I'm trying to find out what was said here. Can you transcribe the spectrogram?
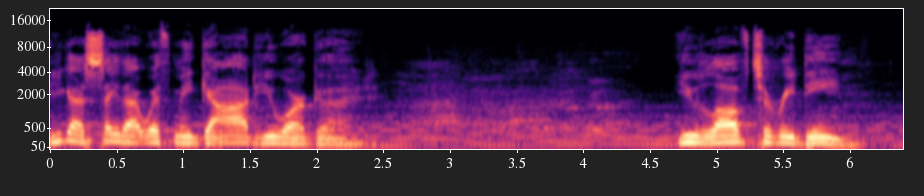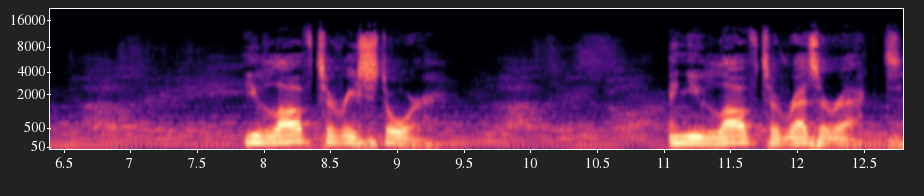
You guys say that with me God, you are good. You love to redeem. You love to restore. And you love to resurrect.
